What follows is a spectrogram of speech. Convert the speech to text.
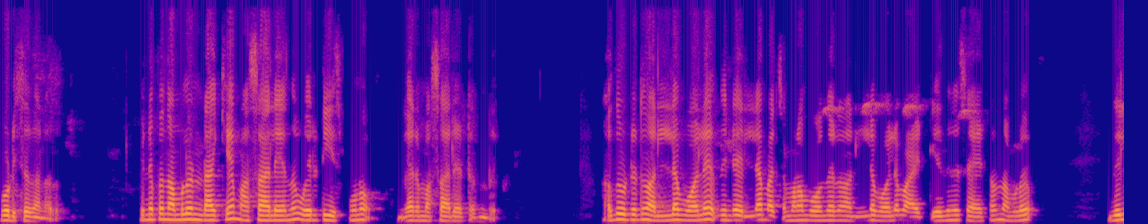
പൊടിച്ചതാണത് പിന്നെ ഇപ്പം നമ്മൾ ഉണ്ടാക്കിയ മസാലയിൽ നിന്ന് ഒരു ടീസ്പൂണ് ഗരം മസാല ഇട്ടിട്ടുണ്ട്. അതും ഇട്ടിട്ട് നല്ലപോലെ ഇതിന്റെ എല്ലാം പച്ചമണം നല്ല നല്ലപോലെ വഴറ്റിയതിന് ശേഷം നമ്മൾ ഇതിൽ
